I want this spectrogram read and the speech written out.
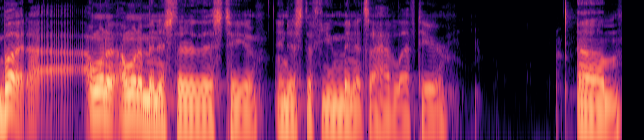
But I want to I want to minister this to you in just a few minutes I have left here um,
